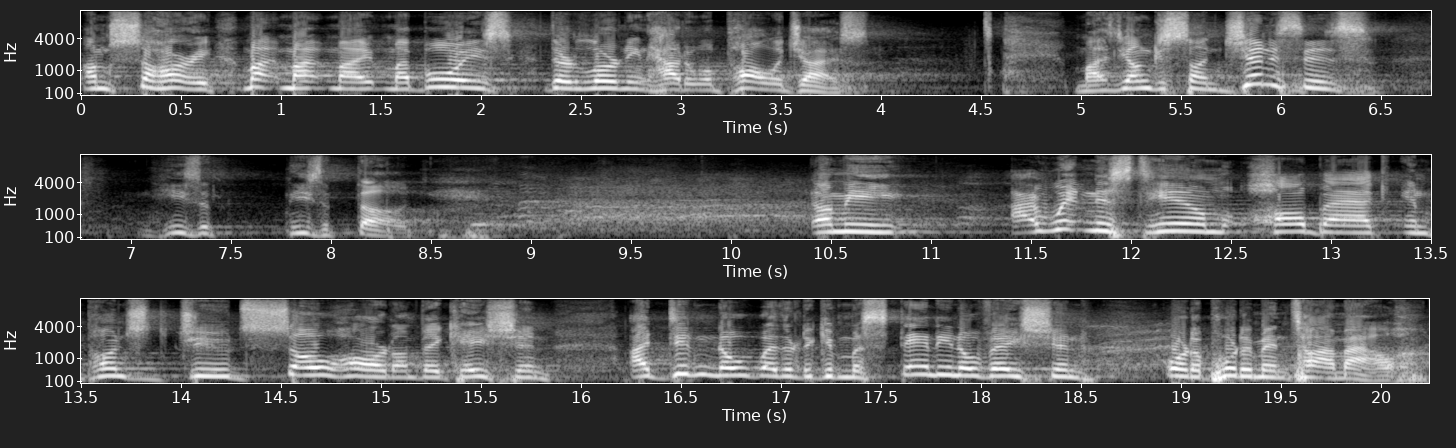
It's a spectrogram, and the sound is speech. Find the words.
I'm sorry. My, my, my, my boys, they're learning how to apologize. My youngest son, Genesis, he's a, he's a thug. I mean, I witnessed him haul back and punch Jude so hard on vacation, I didn't know whether to give him a standing ovation or to put him in timeout.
